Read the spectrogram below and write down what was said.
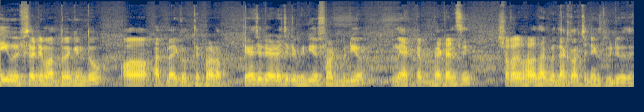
এই ওয়েবসাইটের মাধ্যমে কিন্তু অ্যাপ্লাই করতে পারো। ঠিক আছে? এটা ভিডিও শর্ট ভিডিও আমি একটা ভ্যাকান্সি সকালে ভালো থাকবে, দেখা হচ্ছে নেক্সট ভিডিওতে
